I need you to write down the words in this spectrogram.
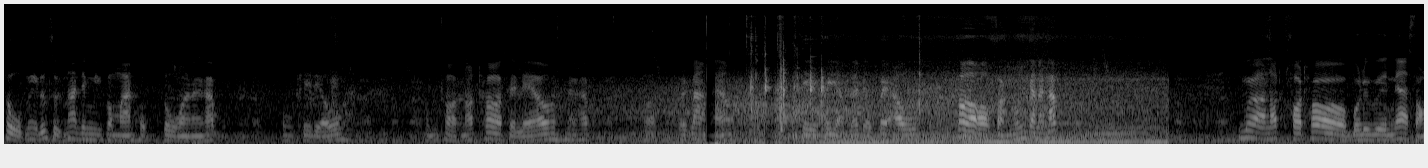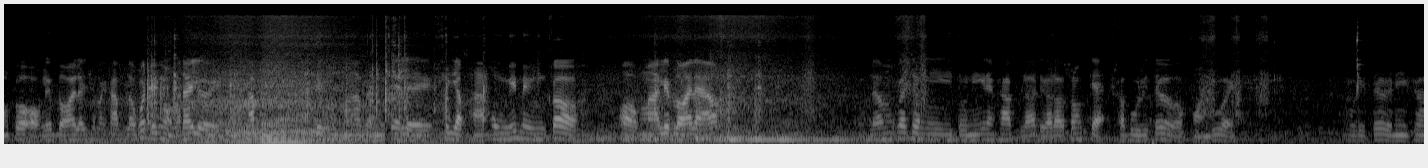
สูบนี่รู้สึกน่าจะมีประมาณ 6 ตัวนะครับ โอเคเดี๋ยวผมถอดน็อตท่อเสร็จแล้วนะครับ ถอดไว้บ้างแล้วโอเคขยับแล้วเดี๋ยวไปเอาท่อออกฝั่งนู้นกันนะครับ เมื่อน็อตคอท่อบริเวณเนี้ยสองตัวออกเรียบร้อยแล้วใช่ไหมครับ เราก็ดึงออกมาได้เลยครับ ดึงออกมาแบบนี้ได้เลย ขยับหามุมนิดนึงก็ออกมาเรียบร้อยแล้ว แล้วมันก็จะมีตัวนี้นะครับ แล้วเดี๋ยวเราต้องแกะคาร์บูเรเตอร์ออกก่อนด้วยคาร์บูเรเตอร์นี่ก็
